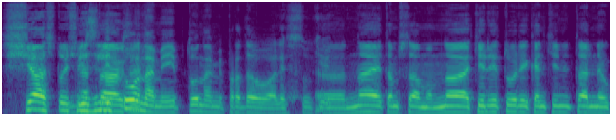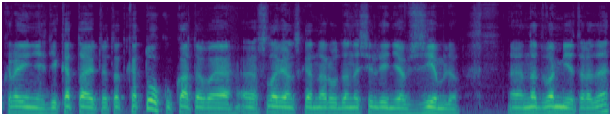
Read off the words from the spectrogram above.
Сейчас точно Везли так тонами же, и тонами продавали, суки. Э, на этом самом, на территории континентальной Украины, где катают этот каток, укатывая э, славянское народонаселение в землю э, на 2 метра, да,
